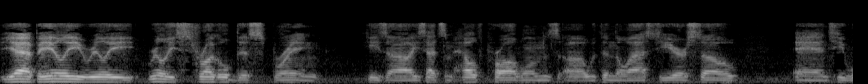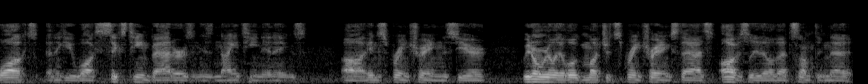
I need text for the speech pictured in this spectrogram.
Yeah, Bailey really really struggled this spring. He's uh, he's had some health problems uh, within the last year or so, and he walked. I think he walked 16 batters in his 19 innings uh, in spring training this year. We don't really look much at spring training stats. Obviously, though, that's something that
